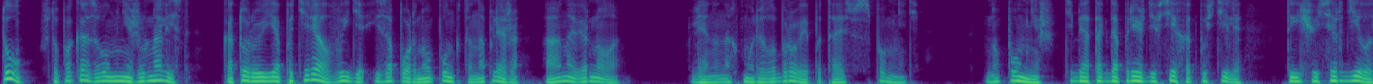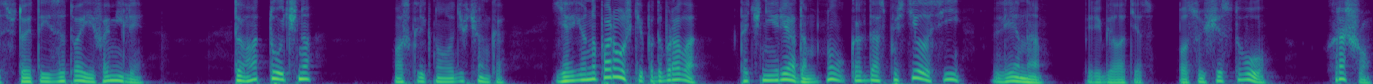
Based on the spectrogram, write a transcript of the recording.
Ту, что показывал мне журналист, которую я потерял, выйдя из опорного пункта на пляже, а она вернула. Лена нахмурила брови, пытаясь вспомнить. «Ну помнишь, тебя тогда прежде всех отпустили. Ты еще сердилась, что это из-за твоей фамилии». «Да, точно!» — воскликнула девчонка. Я ее на порожке подобрала. Точнее, рядом. Ну, когда спустилась и... Лена, перебил отец, по существу. Хорошо.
